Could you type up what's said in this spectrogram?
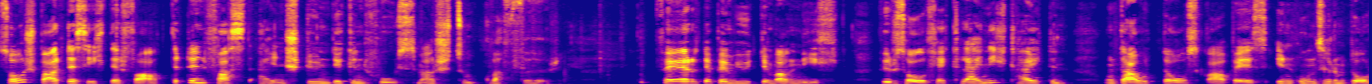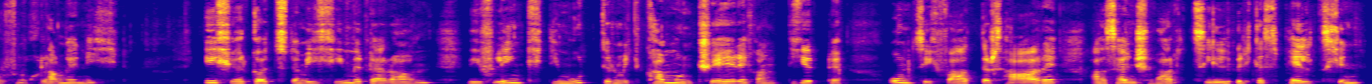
So sparte sich der Vater den fast einstündigen Fußmarsch zum Coiffeur. Die Pferde bemühte man nicht, für solche Kleinigkeiten und Autos gab es in unserem Dorf noch lange nicht. Ich ergötzte mich immer daran, wie flink die Mutter mit Kamm und Schere hantierte und sich Vaters Haare als ein schwarz-silbriges Pelzchen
